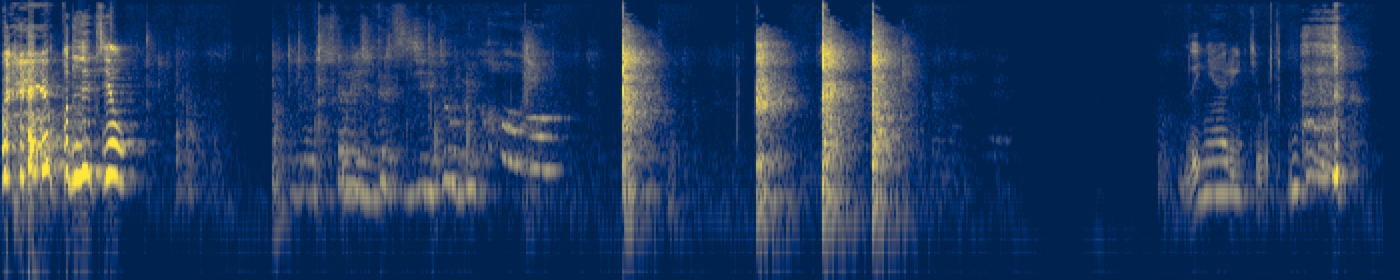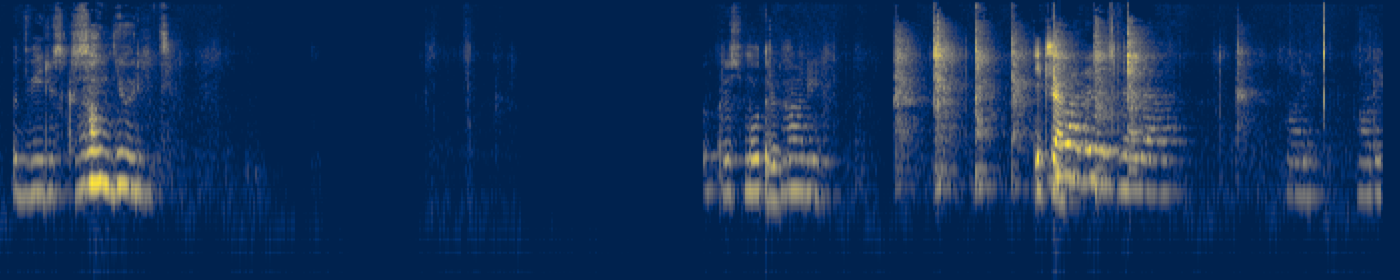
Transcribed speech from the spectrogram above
подлетел. Блин, смотрите, 39 рублей. Да не орите. В двери сказал не орите. Присмотришь. Смотри. Ля-ля-ля-ля. Смотри, смотри.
